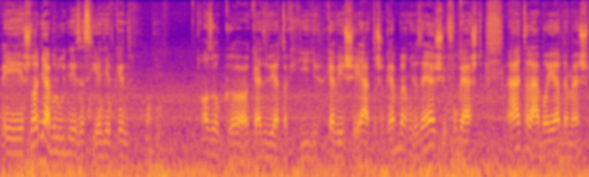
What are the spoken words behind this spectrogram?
És nagyjából úgy néz ez ki egyébként, azok kedvéért, akik így kevéssé jártasak ebben, hogy az első fogást általában érdemes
